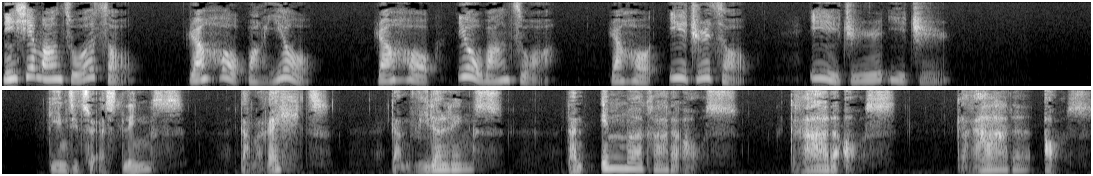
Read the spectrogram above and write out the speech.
您先往左走，然后往右，然后又往左，然后一直走，一直一直。” Gehen Sie zuerst links, dann rechts, dann wieder links, dann immer geradeaus, geradeaus, geradeaus。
